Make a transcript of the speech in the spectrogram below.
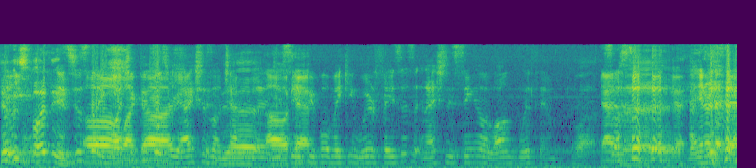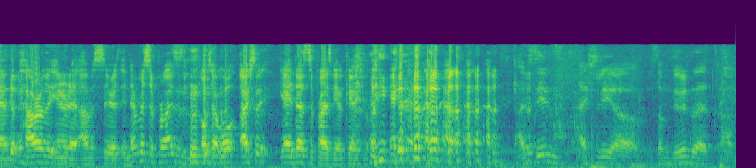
It was you- funny. It's just Oh like my watching gosh. people's reactions on chat Yeah. roulette. You Oh, see people making weird faces and actually singing along with him. Wow. Yeah, So- it's- yeah, the internet, man. The power of the internet. I'm serious. It never surprises me. Oh, sorry, well, actually, yeah, it does surprise me occasionally. I've seen actually uh, some dude that um,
